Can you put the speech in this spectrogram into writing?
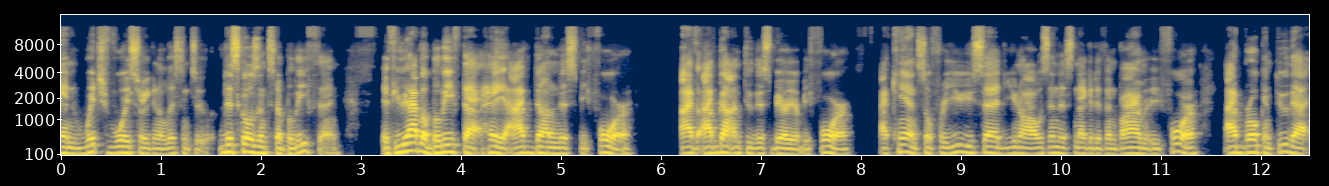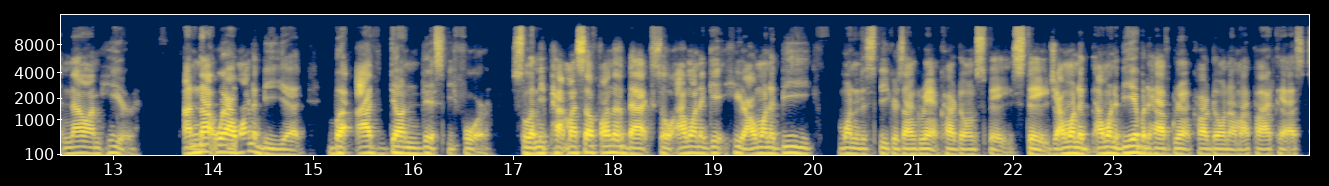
and which voice are you going to listen to? This goes into the belief thing. If you have a belief that hey, I've done this before, I've I've gotten through this barrier before, I can. So for you, you said you know I was in this negative environment before. I've broken through that, and now I'm here. I'm oh, not where I want to be yet, but I've done this before. So let me pat myself on the back. So I want to get here. I want to be one of the speakers on Grant Cardone's stage. I want to I want to be able to have Grant Cardone on my podcast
